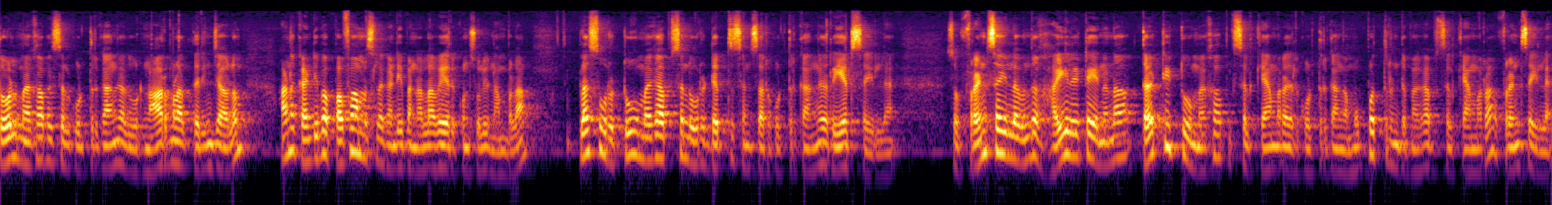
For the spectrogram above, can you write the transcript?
டுவெல் மெகா பிக்சல் கொடுத்துருக்காங்க. அது ஒரு நார்மலாக தெரிஞ்சாலும் ஆனால் கண்டிப்பாக பர்ஃபார்மன்ஸில் கண்டிப்பாக நல்லாவே இருக்கும்னு சொல்லி நம்பலாம். ப்ளஸ் ஒரு டூ மெகா பிக்சல் ஒரு டெப்த் சென்சார் கொடுத்துருக்காங்க ரியர் சைடில் ஸோ ஃப்ரண்ட் சைடில் வந்து ஹைலைட்டே என்னென்னா தேர்ட்டி டூ மெகா பிக்சல் கேமரா இதில் கொடுத்துருக்காங்க. முப்பத்தி ரெண்டு மெகா பிக்சல் கேமரா ஃப்ரண்ட் சைடில்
